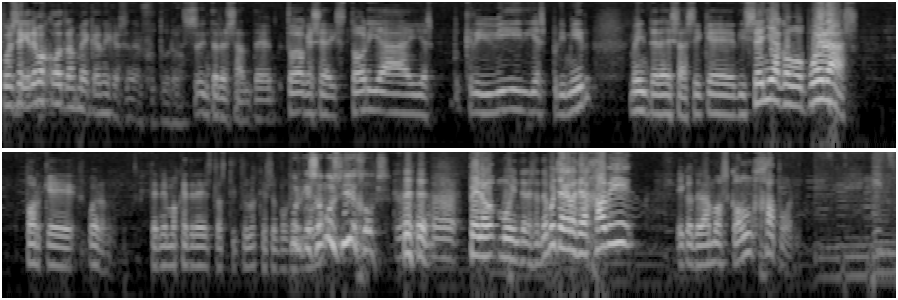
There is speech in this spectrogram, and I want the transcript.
Pues seguiremos con otras mecánicas en el futuro. Es interesante. Todo lo que sea historia y escribir y exprimir me interesa. Así que diseña como puedas. Porque, bueno, tenemos que tener estos títulos que supongo que Porque molan. somos viejos. Pero muy interesante. Muchas gracias, Javi. Y continuamos con Japón. It's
